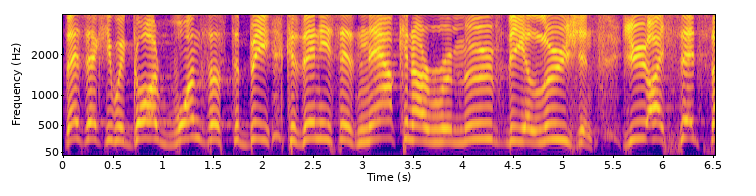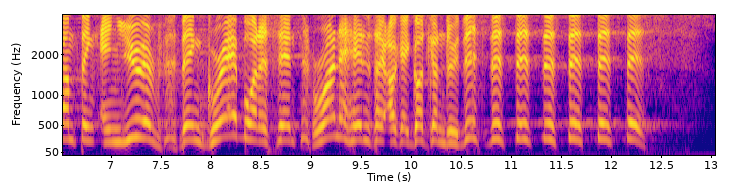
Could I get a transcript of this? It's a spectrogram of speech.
that's actually where God wants us to be because then He says, Now can I remove the illusion? You, I said something and you have then grab what I said, run ahead and say, Okay, God's going to do this, this, this, this, this, this, this.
